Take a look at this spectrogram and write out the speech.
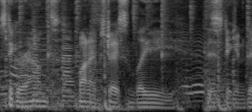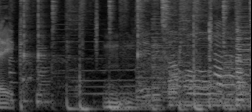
Stick around. My name's Jason Lee. This is Digging Deep. Mm.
